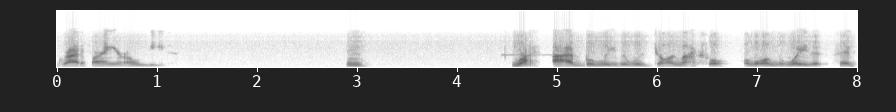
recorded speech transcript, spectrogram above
gratifying your own need. Mm. Right. I believe it was John Maxwell along the way that said,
